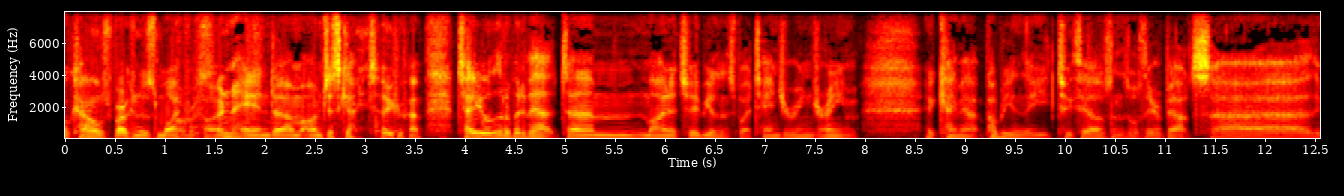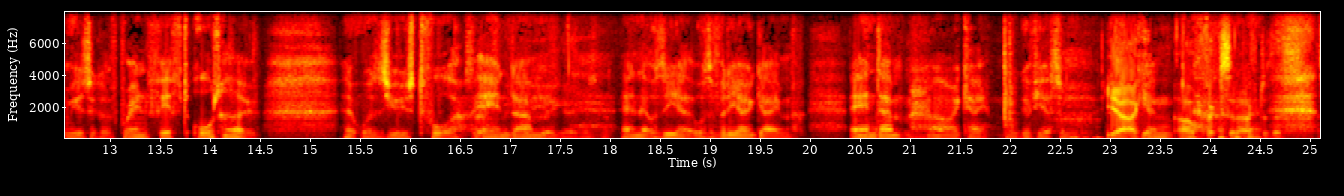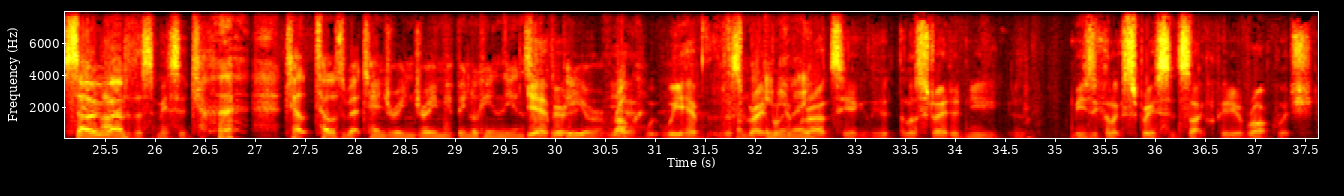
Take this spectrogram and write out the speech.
Well, Carl's broken his microphone, and um, I'm just going to um, tell you a little bit about um, Minor Turbulence by Tangerine Dream. It came out probably in the 2000s or thereabouts, uh, the music of Grand Theft Auto. It was used for, and um, and that was the uh, it was a video game, and um, oh, okay, we'll give you some. Yeah, I can. I'll fix it after this. So after um, this message. tell tell us about Tangerine Dream. You've been looking in the Yeah, very. Encyclopedia of Rock. we- we have this great book NME. of grants here, the Illustrated New Musical Express Encyclopedia of Rock, which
